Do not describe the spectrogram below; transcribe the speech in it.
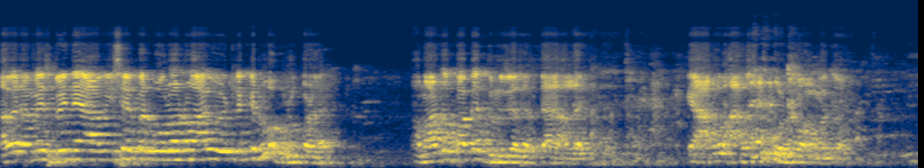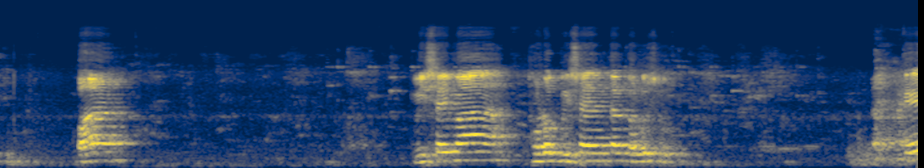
હવે રમેશભાઈને આ વિષય પર બોલવાનું આવ્યું એટલે કેટલું અઘરું પડે? અમારે તો પગ જ ધ્રુજર હતા હાલ. કે આનું હાલ શું બોલવું અમે તો. પણ વિષયમાં થોડોક વિષયાંતર કરું છું. કે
